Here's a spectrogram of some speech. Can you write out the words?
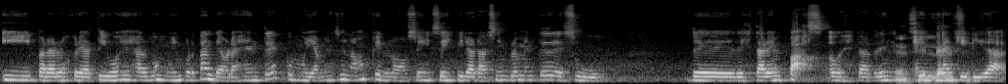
Y para los creativos es algo muy importante. Habrá gente, como ya mencionamos, que no se, se inspirará simplemente de su de, de estar en paz o de estar en, En en silencio. tranquilidad.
